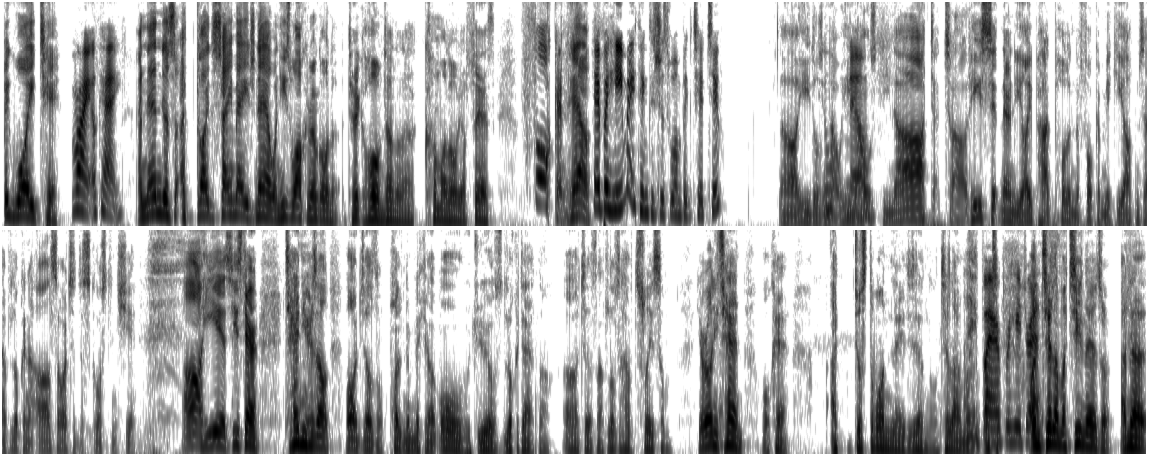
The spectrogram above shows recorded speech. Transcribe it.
big wide tit. Right. Okay. And then there's a guy the same age now, and he's walking around going, "Take it home, down and uh, come all over your face." Fucking hell! Yeah, but he may think it's just one big tit too. No, he doesn't Oh, know. He no. knows. He not at all. He's sitting there on the iPad pulling the fucking Mickey off himself, looking at all sorts of disgusting shit. oh, he is. He's there, ten years old. Oh, Jesus, I'm pulling the Mickey off. Oh, Jesus, look at that now. Oh, Jesus, I'd love to have a threesome. You're only ten. Okay. I, just the one, ladies, in until I'm a, until, until I'm a teenager, and uh,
